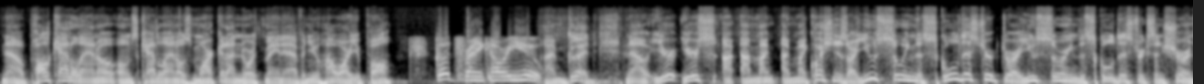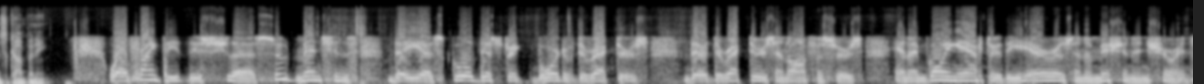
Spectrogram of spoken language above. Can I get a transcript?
Now, Paul Catalano owns Catalano's Market on North Main Avenue. How are you, Paul? Good, Frank. How are you? I'm good. Now, you're you're uh, my my question is: Are you suing the school district or are you suing the school district's insurance company? Well, Frank, the, this uh, suit mentions the uh, school district board of directors, their directors and officers, and I'm going after the errors and omission insurance.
